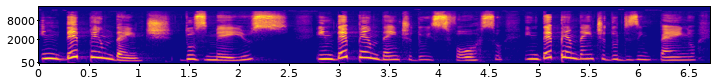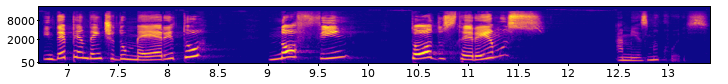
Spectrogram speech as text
Independente dos meios, independente do esforço, independente do desempenho, independente do mérito, no fim, todos teremos a mesma coisa.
